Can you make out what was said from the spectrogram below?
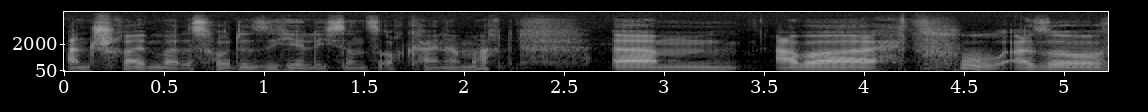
anschreiben, weil das heute sicherlich sonst auch keiner macht. Ähm, aber, puh, also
